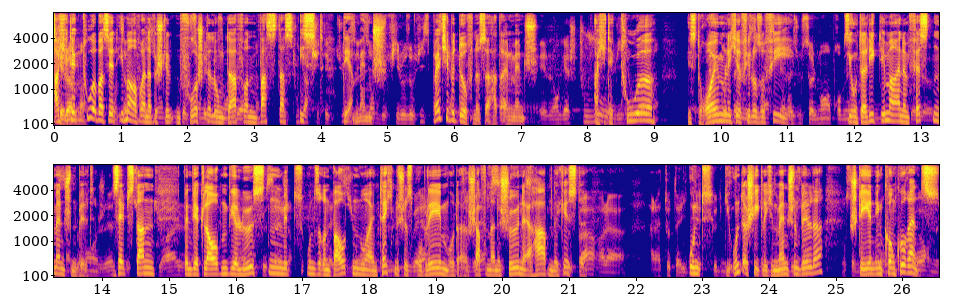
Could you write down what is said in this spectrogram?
Architektur basiert immer auf einer bestimmten Vorstellung davon, was das ist, der Mensch. Welche Bedürfnisse hat ein Mensch? Architektur ist räumliche Philosophie. Sie unterliegt immer einem festen Menschenbild. Selbst dann, wenn wir glauben, wir lösten mit unseren Bauten nur ein technisches Problem oder schaffen eine schöne, erhabene Geste. Und die unterschiedlichen Menschenbilder stehen in Konkurrenz.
